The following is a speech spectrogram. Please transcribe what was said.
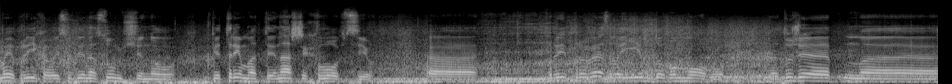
ми приїхали сюди на Сумщину підтримати наших хлопців. Привезли їм допомогу. Дуже е,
